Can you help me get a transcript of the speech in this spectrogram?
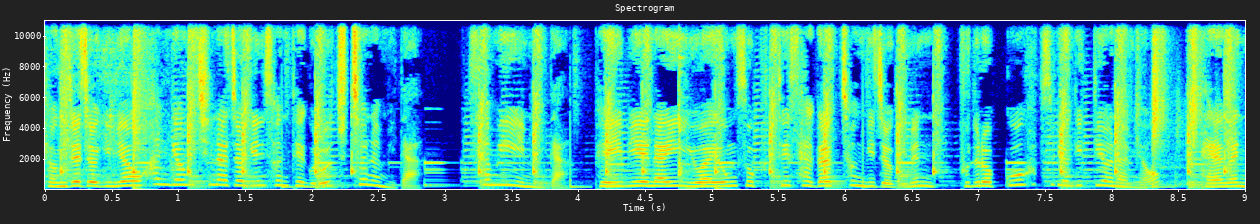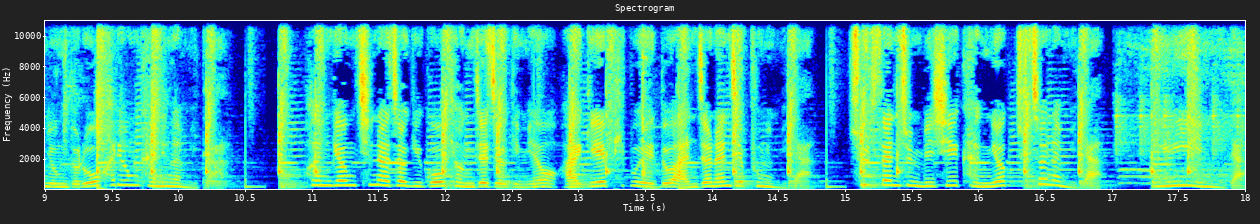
경제적이며 환경 친화적인 선택으로 추천합니다. 3위입니다. 베이비앤아이 유아용 소프트 사각 청기저귀는 부드럽고 흡수력이 뛰어나며 다양한 용도로 활용 가능합니다. 환경 친화적이고 경제적이며 아기의 피부에도 안전한 제품입니다. 출산 준비 시 강력 추천합니다. 2위입니다.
